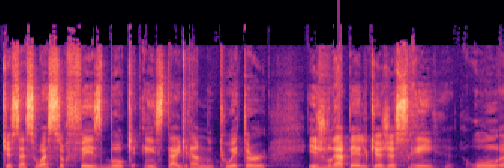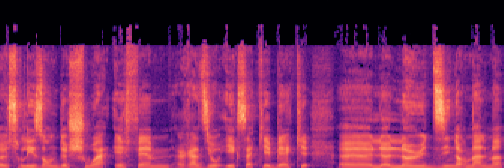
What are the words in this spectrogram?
que ce soit sur Facebook, Instagram ou Twitter. Et je vous rappelle que je serai euh, sur les ondes de choix FM Radio X à Québec euh, le lundi normalement.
